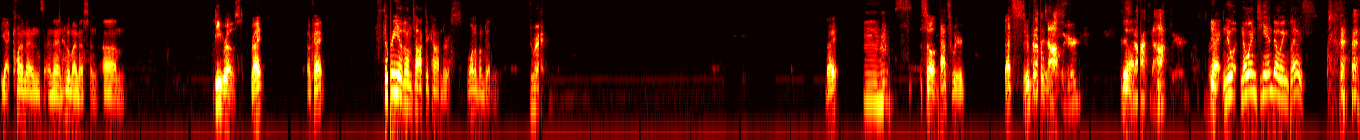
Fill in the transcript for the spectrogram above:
you got Clemens, and then who am I missing? Um, D Rose, right? Okay. Three of them talked to Congress. One of them didn't. Right. Right. Mm-hmm. So that's weird. That's It's super not, weird. not weird. It's Yeah. not not weird. Yeah. No, no entiendo inglés. Right.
